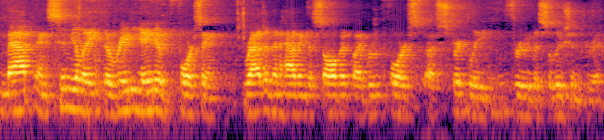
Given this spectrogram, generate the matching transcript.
map and simulate the radiative forcing rather than having to solve it by brute force uh, strictly through the solution grid.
